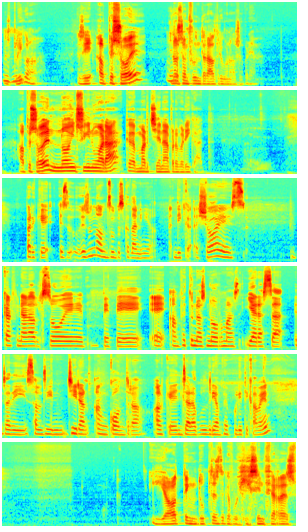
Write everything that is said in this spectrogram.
M'explico o no? És a dir, el PSOE no s'enfrontarà al Tribunal Suprem. El PSOE no insinuarà que Marchena ha prevaricat. Perquè és, és un dels dubtes que tenia. Dic que això és que al final el PSOE, PP, eh, han fet unes normes i ara, se, és a dir, se'ls giren en contra el que ells ara voldrien fer políticament. Jo tinc dubtes de que volguessin fer res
